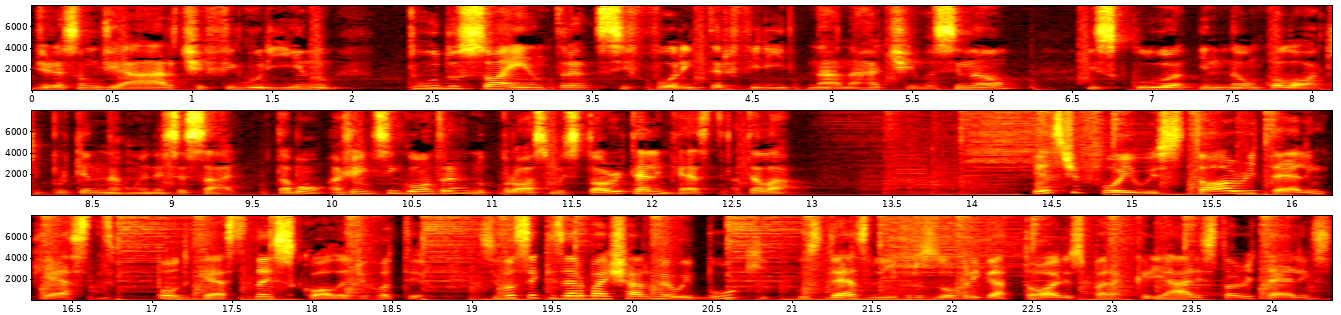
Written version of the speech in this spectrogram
direção de arte, figurino, tudo só entra se for interferir na narrativa. Se não, exclua e não coloque, porque não é necessário. Tá bom? A gente se encontra no próximo Storytelling Cast. Até lá! Este foi o Storytelling Cast, podcast da Escola de Roteiro. Se você quiser baixar meu e-book, os 10 livros obrigatórios para criar storytellings,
